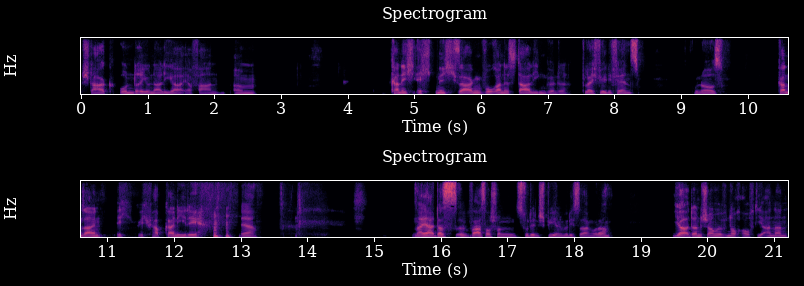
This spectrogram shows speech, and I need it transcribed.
stark und Regionalliga erfahren. Ähm, kann ich echt nicht sagen, woran es da liegen könnte. Vielleicht fehlen die Fans. Who knows? Kann sein. Ich, ich habe keine Idee. ja. Naja, das äh, war es auch schon zu den Spielen, würde ich sagen, oder? Ja, dann schauen wir noch auf die anderen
